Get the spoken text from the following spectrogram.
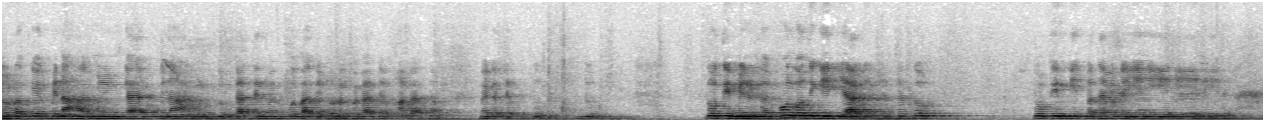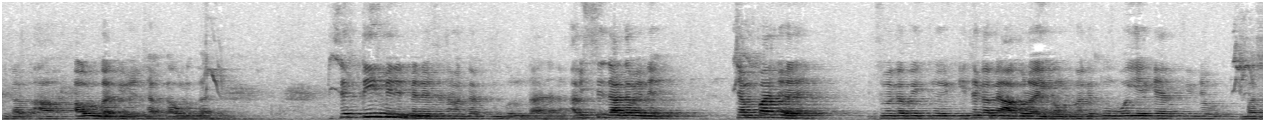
ढोलक के बिना हारमोनियम का बिना हारमोनियम के गाते मैं कोई बात नहीं ढोलक पे गाते हो कहाँ गाता हूँ। मैं कहते दो, तीन मिनट कौन कौन से गीत याद है? तो दो तीन गीत बताए मैं ये नहीं ये नहीं ये नहीं ये नहीं। तो और गाती हूँ अच्छा और गाती सिर्फ़ तीन मिनट मैंने उसे समझकर तुम गुरु आ जाना अब इससे ज़्यादा मैंने चंपा जो है, इसमें कभी इसे का मैं आगोड़ा ही कहूँ मैं तू वही है क्या जो बस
